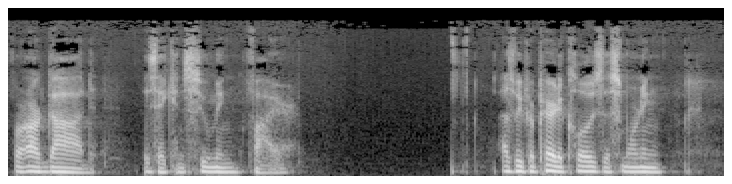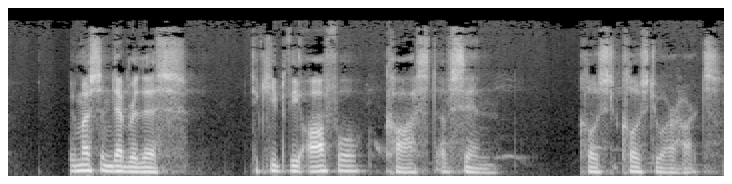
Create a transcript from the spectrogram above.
for our God is a consuming fire. As we prepare to close this morning, we must endeavor this to keep the awful cost of sin close close to our hearts.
